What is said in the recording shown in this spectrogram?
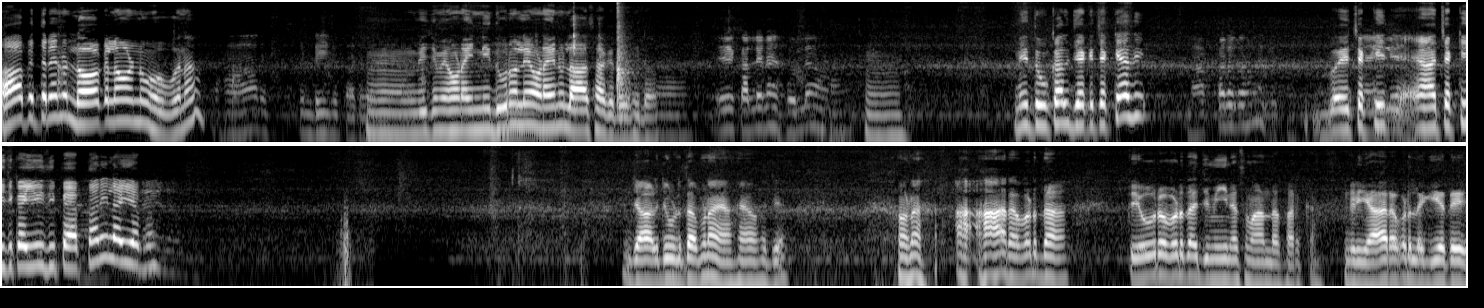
ਆ ਪਿੱਤਰ ਇਹਨੂੰ ਲੋਕ ਲਾਉਣ ਨੂੰ ਹੋਊਗਾ ਨਾ ਹਾਂ ਕੁੰਡੀ ਚ ਕਰ ਹੂੰ ਵੀ ਜਿਵੇਂ ਹੁਣ ਇੰਨੀ ਦੂਰੋਂ ਲਿਆਉਣਾ ਇਹਨੂੰ ਲਾ ਸਕਦੇ ਸੀ ਲੋਕ। ਇਹ ਕੱਲ ਇਹਨਾਂ ਨੇ ਖੋਲਿਆ ਹੋਣਾ। ਹੂੰ। ਨਹੀਂ ਤੂੰ ਕੱਲ ਜੈਕ ਚੱਕਿਆ ਸੀ? ਨਾ ਨਹੀਂ ਕੀਤਾ ਬ- ਇਹ ਚੱਕੀ ਆ ਚੱਕੀ ਚ ਕਈ ਹੋਈ ਸੀ ਪੈਪ ਤਾਂ ਨਹੀਂ ਲਾਈ ਆਪਾਂ? ਜਾਲ ਜੂਲ ਤਾਂ ਬਣਾਇਆ ਹੋਇਆ ਉਹ ਜਿਹਾ। ਹੁਣ ਆ ਆਹ ਰਬੜ ਦਾ ਤੇ ਉਹ ਰਬੜ ਦਾ ਜ਼ਮੀਨ ਅਸਮਾਨ ਦਾ ਫ਼ਰਕ ਆ। ਜਿਹੜੀ ਆਹ ਰਬੜ ਲੱਗੀ ਹੈ ਤੇ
